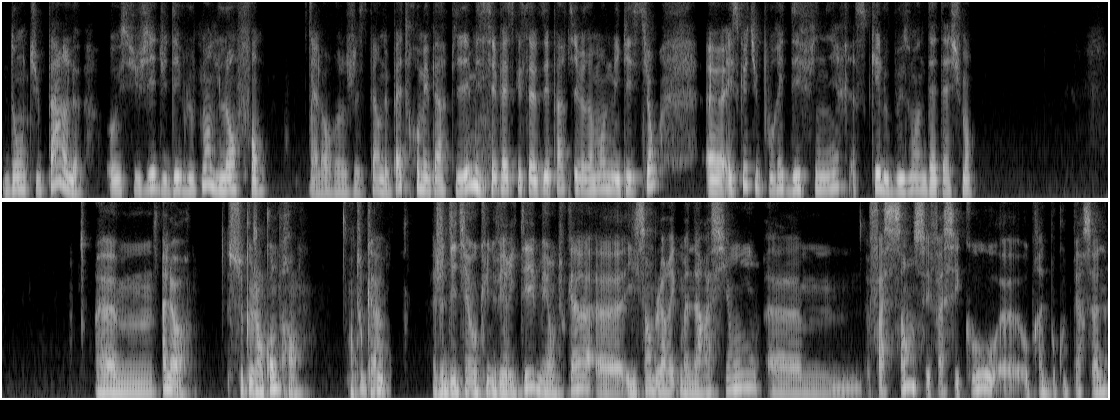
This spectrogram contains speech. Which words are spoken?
dont tu parles au sujet du développement de l'enfant. Alors, j'espère ne pas trop m'éparpiller, mais c'est parce que ça faisait partie vraiment de mes questions. Est-ce que tu pourrais définir ce qu'est le besoin d'attachement? Alors, ce que j'en comprends, en tout cas, je ne détiens aucune vérité, mais en tout cas, euh, il semblerait que ma narration euh, fasse sens et fasse écho euh, auprès de beaucoup de personnes.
